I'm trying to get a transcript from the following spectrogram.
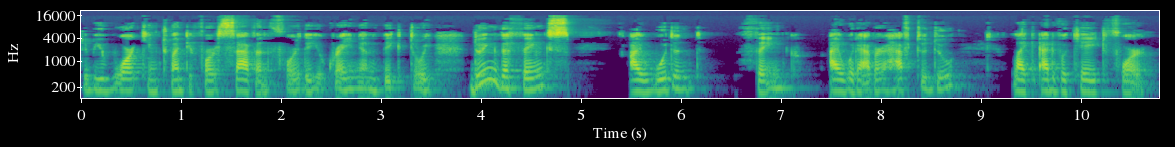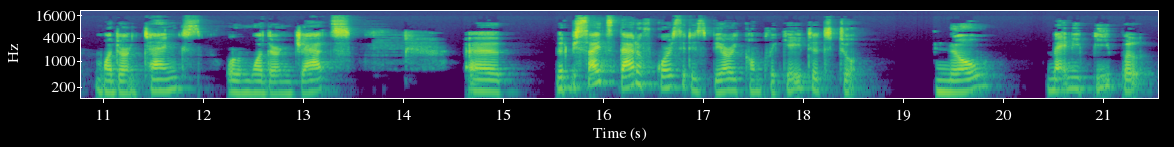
to be working 24 7 for the Ukrainian victory, doing the things I wouldn't think I would ever have to do, like advocate for modern tanks or modern jets. Uh, but besides that, of course, it is very complicated to know many people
